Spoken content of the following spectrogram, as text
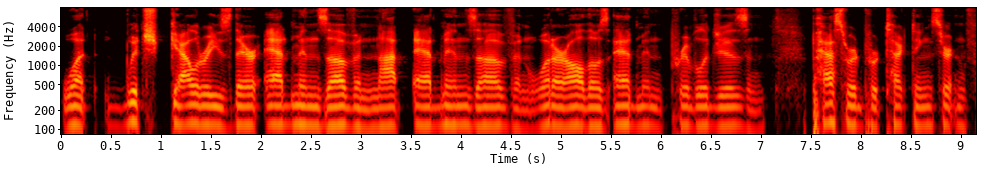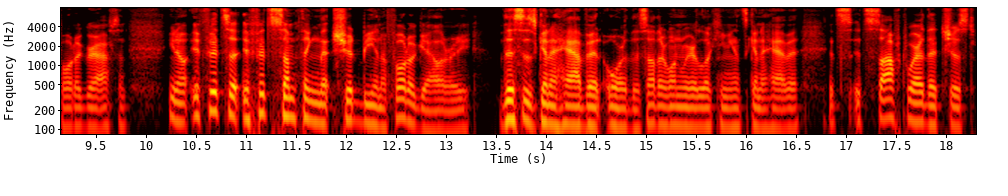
what which galleries they're admins of and not admins of and what are all those admin privileges and password protecting certain photographs. And you know if it's a if it's something that should be in a photo gallery this is going to have it or this other one we were looking at going to have it. It's it's software that just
